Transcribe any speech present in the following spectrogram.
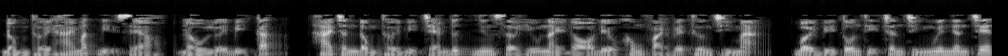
đồng thời hai mắt bị xèo, đầu lưỡi bị cắt, hai chân đồng thời bị chém đứt nhưng sở hữu này đó đều không phải vết thương chí mạng, bởi vì tôn thị chân chính nguyên nhân chết,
